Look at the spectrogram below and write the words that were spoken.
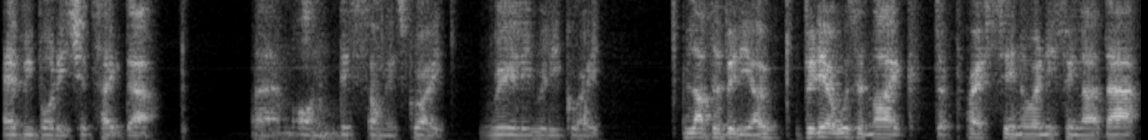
Everybody should take that um, on. This song is great, really, really great. Love the video. The video wasn't like depressing or anything like that.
